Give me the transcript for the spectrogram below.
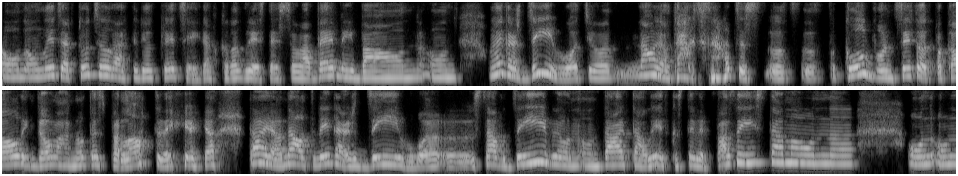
Un, un līdz ar to cilvēki ir ļoti priecīgi atkal atgriezties savā bērnībā un, un, un vienkārši dzīvot. Jo nav jau tā, ka tas nāc uz, uz, klubu un citot pa kalniņu, domā, nu tas par Latviju. Ja? Tā jau nav. Tu vienkārši dzīvo uh, savu dzīvi, un, un tā ir tā lieta, kas tev ir pazīstama. Un, uh, un, un,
